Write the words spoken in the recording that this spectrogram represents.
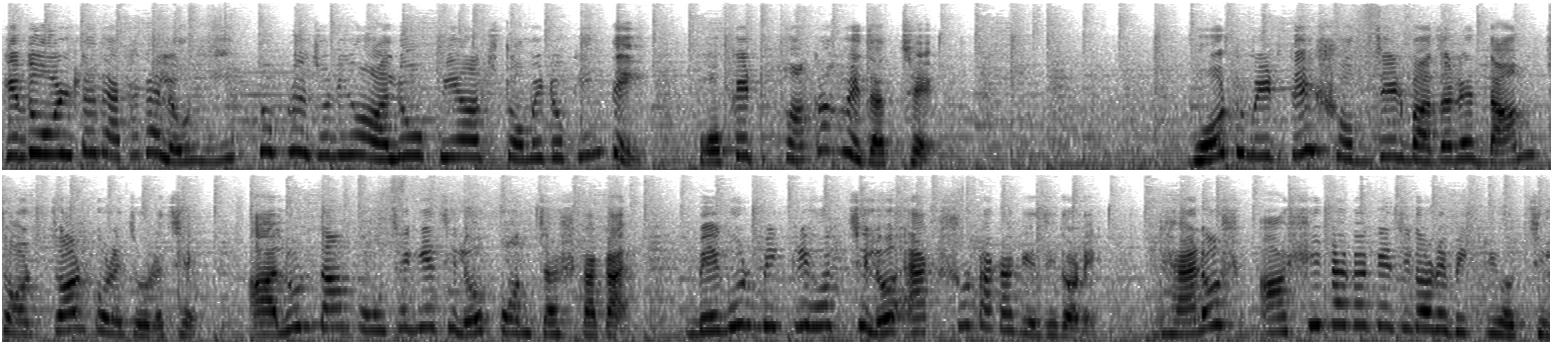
কিন্তু উল্টে দেখা গেল, নিত্য প্রয়োজনীয় আলু, পেঁয়াজ, টমেটো কিনতেই পকেট ফাঁকা হয়ে যাচ্ছে। ভোট মিটতে সবজির বাজারে দাম চড়চড় করে চড়েছে। আলুর দাম পৌঁছে গিয়েছিল পঞ্চাশ টাকায়। বেগুন বিক্রি হচ্ছিল একশো টাকা কেজি দরে। ঢ্যাঁড়স আশি টাকা কেজি দরে বিক্রি হচ্ছিল।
